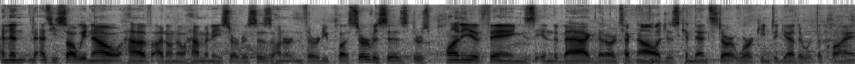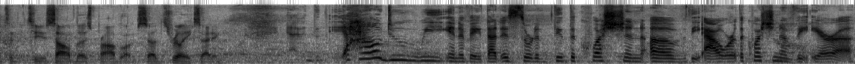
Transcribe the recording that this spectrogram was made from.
And then as you saw, we now have, I don't know how many services, 130 plus services. There's plenty of things in the bag that our technologists can then start working together with the client to, to solve those problems. So it's really exciting how do we innovate? That is sort of the, the, question of the hour, the question of the era.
